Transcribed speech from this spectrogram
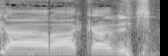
Caraca, bicho.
